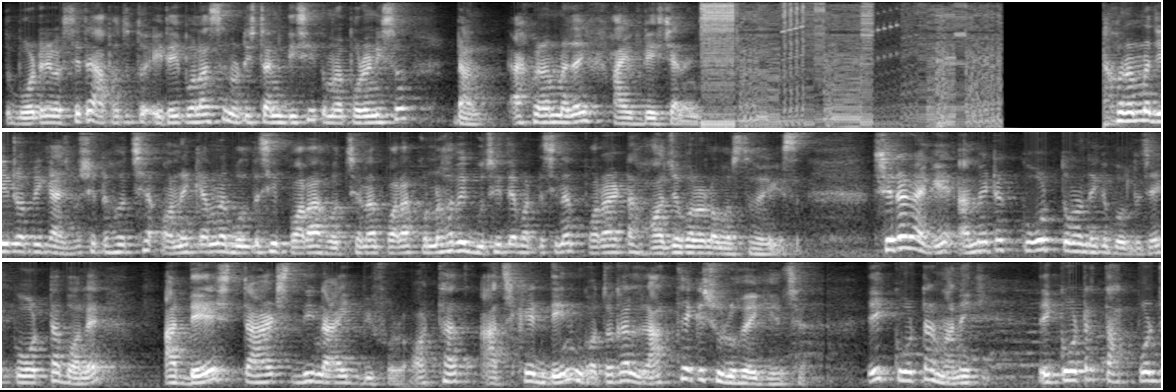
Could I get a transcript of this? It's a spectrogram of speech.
তো বোর্ডের ওয়েবসাইটে আপাতত এটাই বলা আছে নোটিশটা আমি দিছি, তোমরা পড়ে নিছো ডান এখন আমরা যাই ফাইভ ডেজ চ্যালেঞ্জ এখন আমরা যে টপিকে আসব সেটা হচ্ছে অনেকে আমরা বলতেছি পড়া হচ্ছে না, পড়া কোনোভাবে গুছাইতে পারতেছি না, পড়া একটা হজবরল অবস্থা হয়ে গেছে। সেটার আগে আমি একটা কোড তোমাদেরকে বলতে চাই। কোডটা বলে a day starts the night before অর্থাৎ আজকের দিন গতকাল রাত থেকে শুরু হয়ে গিয়েছে। এই কোডটার মানে কি? এই কোডটার তাৎপর্য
